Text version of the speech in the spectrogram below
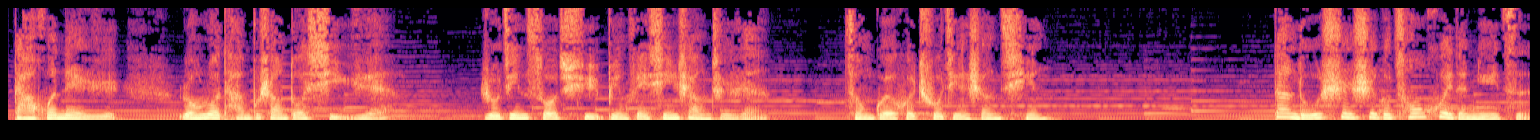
大婚那日，荣若谈不上多喜悦，如今所娶并非心上之人，总归会触景生情。但卢氏是个聪慧的女子，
